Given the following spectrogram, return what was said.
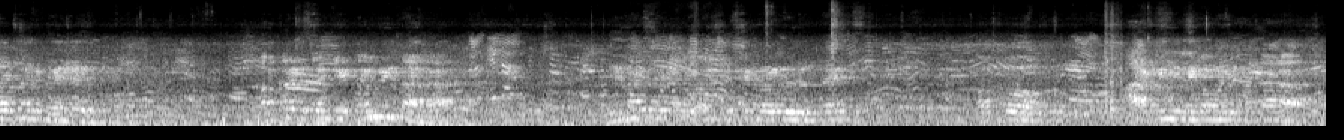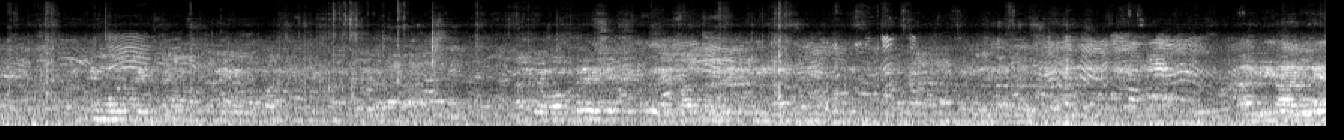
ಫಲಿತಾಂಶನೇ ಬೇರೆ ಇರುತ್ತೆ ಮಕ್ಕಳ ಸಂಖ್ಯೆ ಕಮ್ಮಿ ಇದ್ದಾಗ ನಿರ್ಲಕ್ಷ್ಯ ಶಿಕ್ಷಕರು ಇರುತ್ತೆ ಮತ್ತು ಆರ್ ಟಿ ನಿಗಮಗಳ ಪ್ರಕಾರ ಪ್ರತಿ ಮೂವತ್ತೈದು ಜನ ಮಕ್ಕಳಿಗೆ ಒಬ್ಬ ಶಿಕ್ಷಕರು ನಮಗೆ ಒಬ್ಬರೇ ಶಿಕ್ಷಕರು ಎಲ್ಲ ತರಬೇತಿ ನಾವು ಈಗಾಗಲೇ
